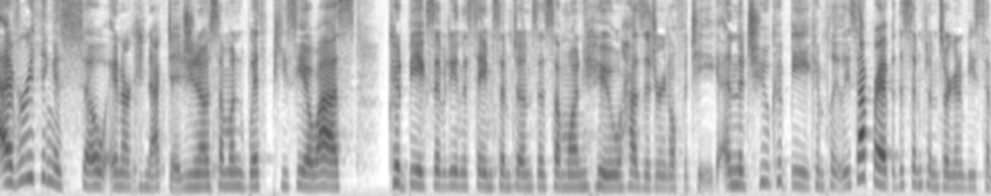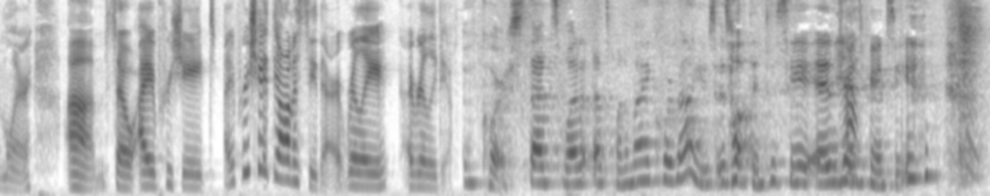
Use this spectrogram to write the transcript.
everything is so interconnected. You know, someone with PCOS could be exhibiting the same symptoms as someone who has adrenal fatigue and the two could be completely separate but the symptoms are going to be similar. Um, so i appreciate i appreciate the honesty there. I really i really do. Of course. That's what that's one of my core values is authenticity and yeah. transparency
